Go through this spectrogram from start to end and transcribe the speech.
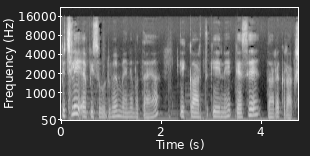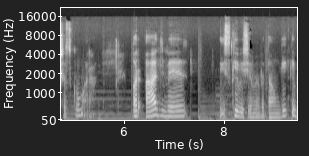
पिछले एपिसोड में मैंने बताया कि कार्तिकेय ने कैसे तारक राक्षस को मारा। और आज मैं इसके विषय में बताऊँगी कि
